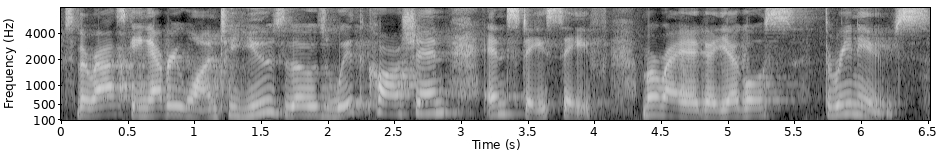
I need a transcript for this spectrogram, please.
So they're asking everyone to use those with caution and stay safe. Mariah Gallegos, 3 News.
